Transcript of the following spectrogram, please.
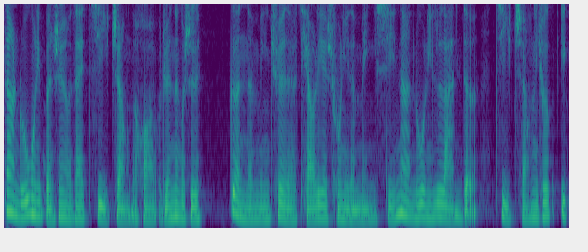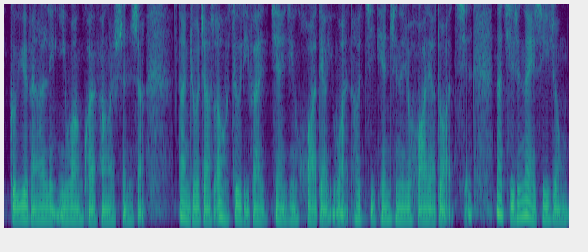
但，如果你本身有在记账的话，我觉得那个是。更能明确的条列出你的明细。那如果你懒得记账，你就一个月把它领一万块放在身上，那你就会知道说，哦，这个礼拜竟然已经花掉一万，或几天之内就花掉多少钱。那其实那也是一种。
